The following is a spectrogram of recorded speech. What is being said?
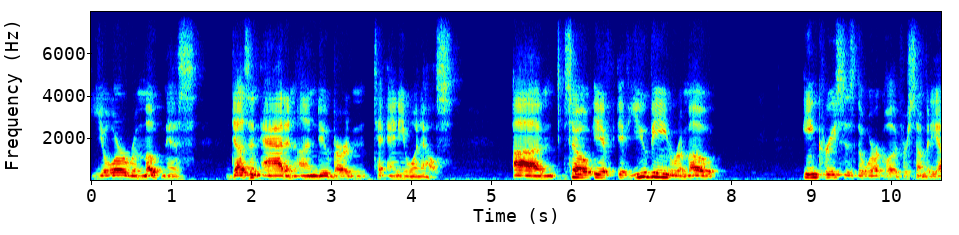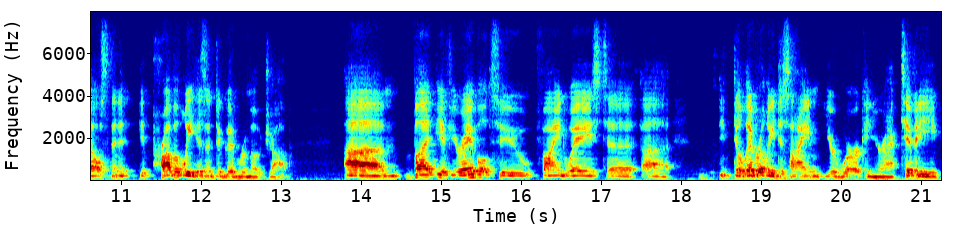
your remoteness doesn't add an undue burden to anyone else. Um, so if if you being remote increases the workload for somebody else, then it, it probably isn't a good remote job. Um, but if you're able to find ways to uh, deliberately design your work and your activity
